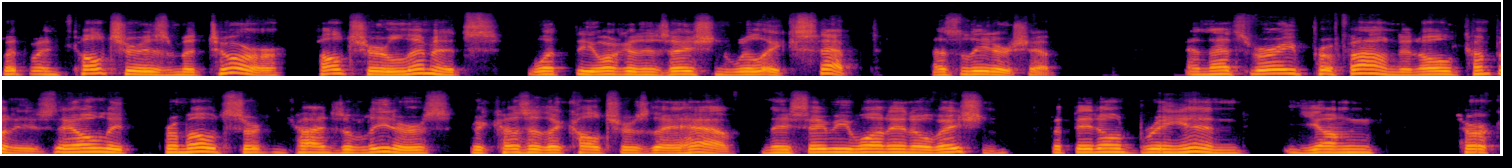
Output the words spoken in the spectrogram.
But when culture is mature, culture limits what the organization will accept as leadership. And that's very profound in old companies. They only promote certain kinds of leaders because of the cultures they have. They say we want innovation, but they don't bring in young Turk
